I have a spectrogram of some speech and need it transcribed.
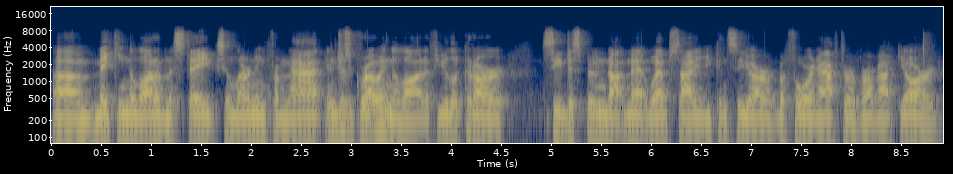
Um, making a lot of mistakes and learning from that and just growing a lot. If you look at our seed2spoon.net website you can see our before and after of our backyard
